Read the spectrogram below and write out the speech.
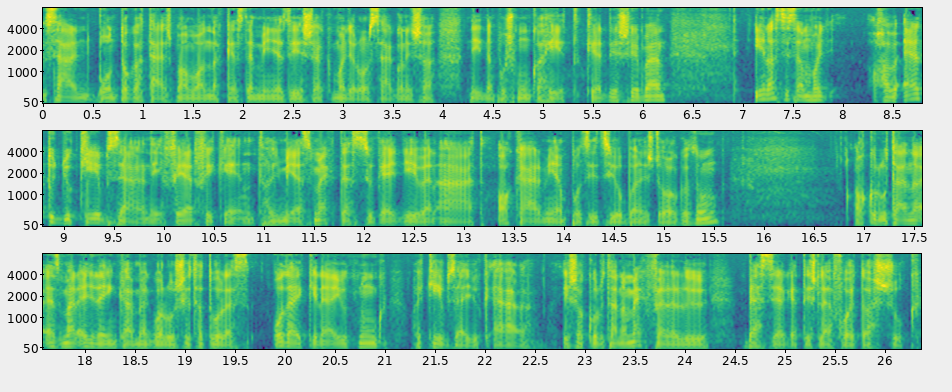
szárnybontogatásban vannak kezdeményezések Magyarországon is a négy napos munkahét kérdésében. Én azt hiszem, hogy ha el tudjuk képzelni férfiként, hogy mi ezt megtesszük egy éven át, akármilyen pozícióban is dolgozunk, akkor utána ez már egyre inkább megvalósítható lesz. Odáig kéne eljutnunk, hogy képzeljük el és akkor utána megfelelő beszélgetést lefolytassuk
